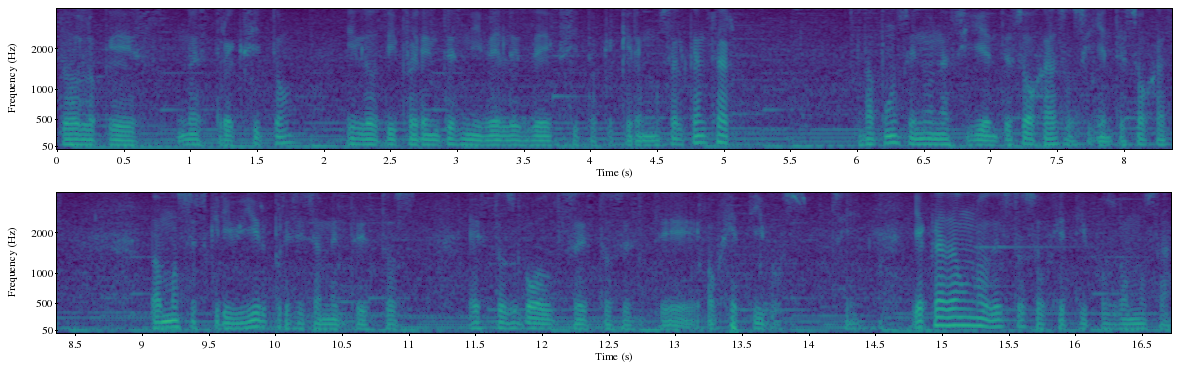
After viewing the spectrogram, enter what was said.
todo lo que es nuestro éxito y los diferentes niveles de éxito que queremos alcanzar. Vamos en unas siguientes hojas o siguientes hojas vamos a escribir precisamente estos, estos goals, estos este, objetivos. Y a cada uno de estos objetivos vamos a,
